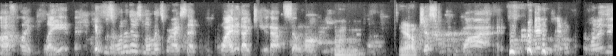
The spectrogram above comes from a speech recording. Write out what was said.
off my plate, it was one of those moments where I said, Why did I do that so long? Mm-hmm. Yeah. Just why? and, and one of the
